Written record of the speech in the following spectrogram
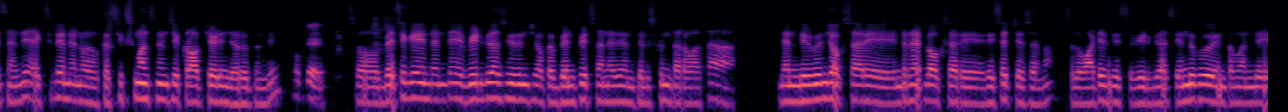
ఎస్ అండి యాక్చువల్లీ నేను ఒక సిక్స్ మంత్స్ నుంచి క్రాప్ చేయడం జరుగుతుంది. ఓకే. సో బేసిక్గా ఏంటంటే వీట్ గ్రాస్ గురించి ఒక బెనిఫిట్స్ అనేది నేను తెలుసుకున్న తర్వాత నేను దీని గురించి ఒకసారి ఇంటర్నెట్లో ఒకసారి రీసెర్చ్ చేశాను. అసలు what is this wheat grass ఎందుకు ఇంతమంది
